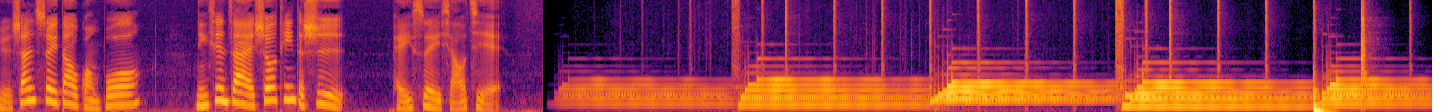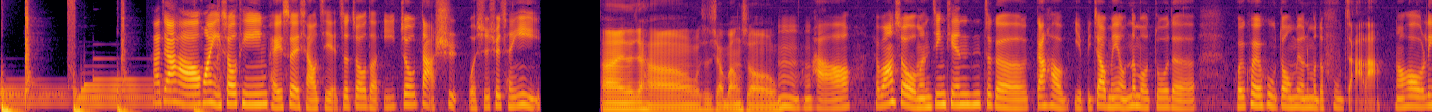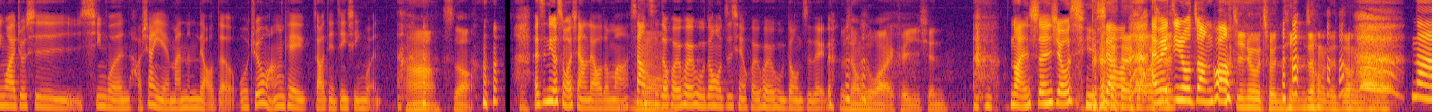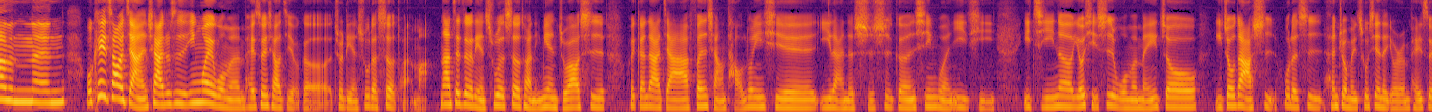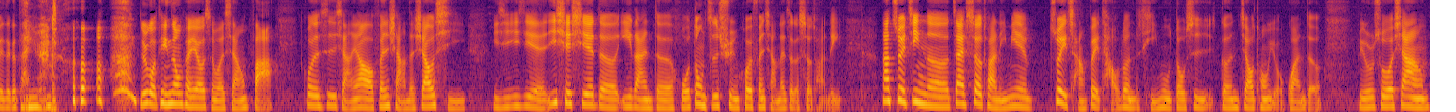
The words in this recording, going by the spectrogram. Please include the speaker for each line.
Speaker 1: 雪山隧道广播，您现在收听的是陪睡小姐。大家好，欢迎收听陪睡小姐这周的宜州大事，我是薛成义。
Speaker 2: 嗨，大家好，我是小帮手。
Speaker 1: 嗯，很好。小帮手，我们今天这个刚好也比较没有那么多的回馈互动，没有那么的复杂啦。然后另外就是新闻好像也蛮能聊的，我觉得晚上可以早点进新闻
Speaker 2: 啊。是哦，
Speaker 1: 还是你有什么想聊的吗？上次的回馈互动或之前回馈互动之类的。
Speaker 2: 我想说，我还可以先。
Speaker 1: 暖身休息一下吗？还没进入状况，
Speaker 2: 进入纯听众的状态。
Speaker 1: 那呢，我可以稍微讲一下，就是因为我们陪睡小姐有个就脸书的社团嘛。那在这个脸书的社团里面，主要是会跟大家分享讨论一些宜兰的时事跟新闻议题，以及呢，尤其是我们每一周宜周大事，或者是很久没出现的有人陪睡这个单元。如果听众朋友有什么想法，或者是想要分享的消息。以及一些一些些的宜兰的活动资讯会分享在这个社团里。那最近呢，在社团里面最常被讨论的题目都是跟交通有关的，比如说像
